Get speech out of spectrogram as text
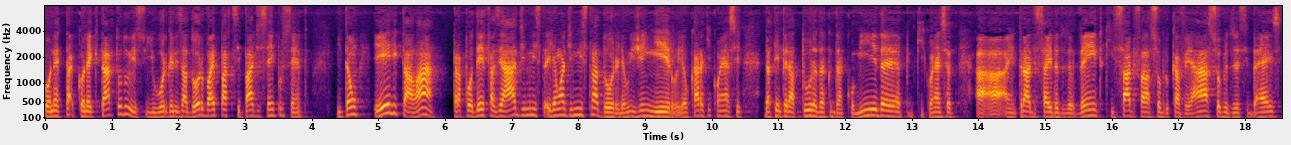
conectar, conectar tudo isso. E o organizador vai participar de 100%. Então, ele está lá para poder fazer a administração. Ele é um administrador, ele é um engenheiro, ele é o cara que conhece da temperatura da, da comida, que conhece a, a, a, entrada e saída dos eventos, que sabe falar sobre o KVA, sobre os decibéis,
